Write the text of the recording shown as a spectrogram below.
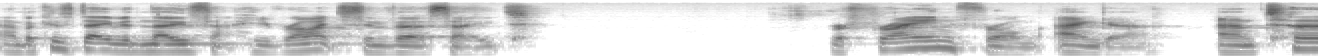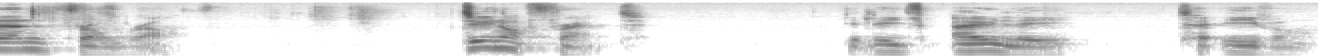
And because David knows that, he writes in verse 8 refrain from anger and turn from wrath. Do not fret, it leads only to evil.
